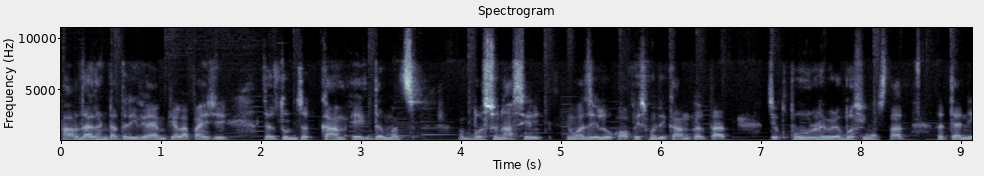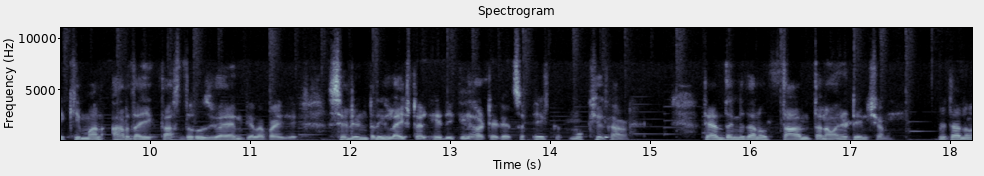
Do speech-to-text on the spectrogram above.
अर्धा घंटा तरी व्यायाम केला पाहिजे. जर तुमचं काम एकदमच बसून असेल किंवा जे लोक ऑफिसमध्ये काम करतात जे पूर्ण वेळ बसून असतात तर त्यांनी किमान अर्धा एक तास दररोज व्यायाम केला पाहिजे. सेडेंटरी लाईफस्टाईल हे देखील हार्ट अटॅकचं एक मुख्य कारण आहे. त्यानंतर मित्रांनो ताण तणाव आणि टेन्शन मित्रांनो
